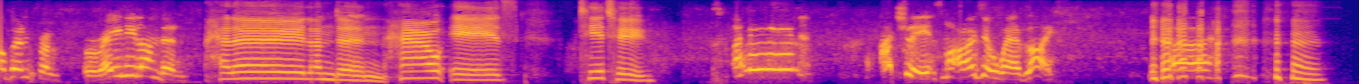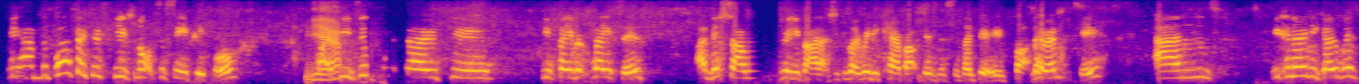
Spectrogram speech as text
Melbourne from rainy London. Hello, London. How is tier two? I mean, actually, it's my ideal way of life. Uh, you have the perfect excuse not to see people. Yeah. if you do want to go to your favourite places, uh, this sounds really bad actually because I really care about businesses, I do, but they're empty. And you can only go with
